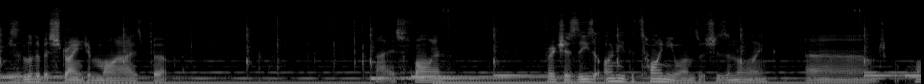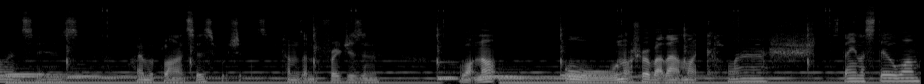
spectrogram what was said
which is a little bit strange in my eyes, but that is fine. Fridges, these are only the tiny ones, which is annoying. Uh, electrical appliances, home appliances, which comes under fridges and whatnot. Oh, not sure about that. Might clash. Stainless steel one.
